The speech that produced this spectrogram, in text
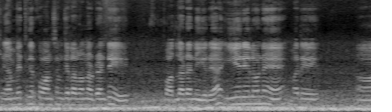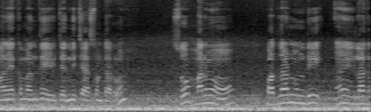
శ్రీ అంబేద్కర్ కోనసీమ జిల్లాలో ఉన్నటువంటి పొదలాడ అనే ఏరియా ఈ ఏరియాలోనే మరి అనేక మంది జర్నీ చేస్తుంటారు. సో మనము పొదలాడ నుండి ఇలాగ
